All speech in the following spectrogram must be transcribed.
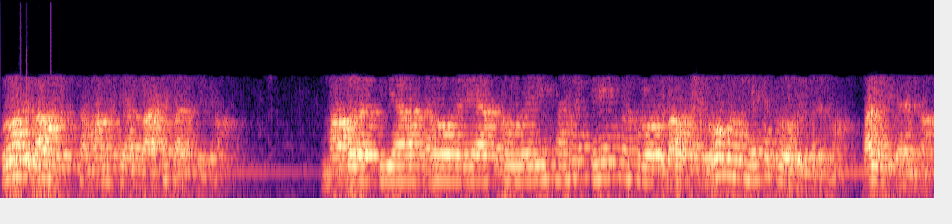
ක්‍රෝධ භාව සමානසියා පාටපත් වෙනවා. මාව පියා සහෝදරයා සහෝදරී හැම කෙනෙක්ම ක්‍රෝධ භාව දැන් රෝමන මේක ක්‍රෝධ කරනවා. වෛර කරනවා.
